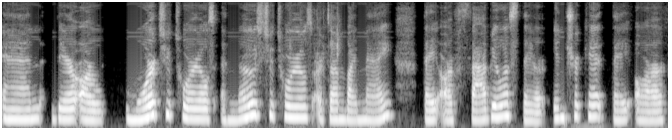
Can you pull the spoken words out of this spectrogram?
And there are more tutorials and those tutorials are done by Mai. They are fabulous. They are intricate. They are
